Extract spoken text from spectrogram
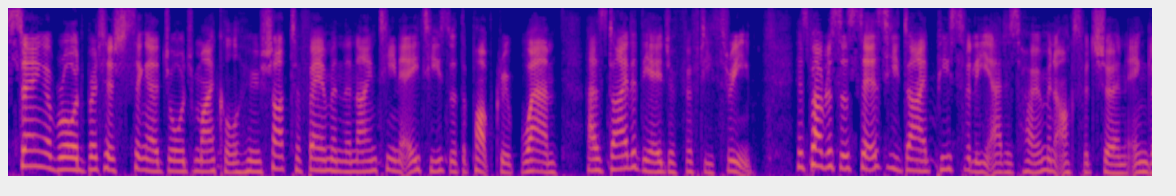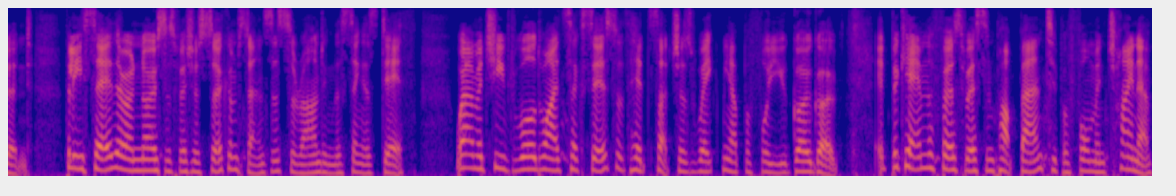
Staying abroad, British singer George Michael, who shot to fame in the 1980s with the pop group Wham, has died at the age of 53. His publicist says he died peacefully at his home in Oxfordshire in England. Police say there are no suspicious circumstances surrounding the singer's death. Wham achieved worldwide success with hits such as Wake Me Up Before You Go Go. It became the first Western pop band to perform in China.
